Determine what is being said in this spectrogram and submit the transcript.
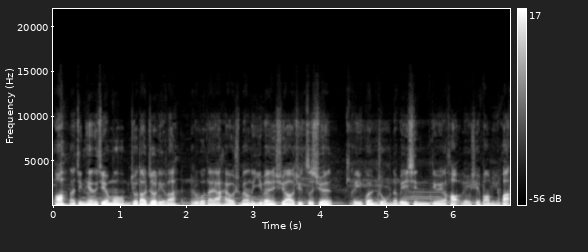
好，那今天的节目我们就到这里了。如果大家还有什么样的疑问需要去咨询，可以关注我们的微信订阅号“留学爆米花”，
